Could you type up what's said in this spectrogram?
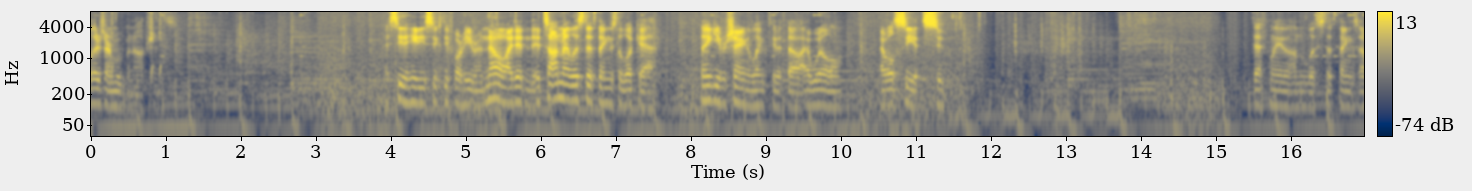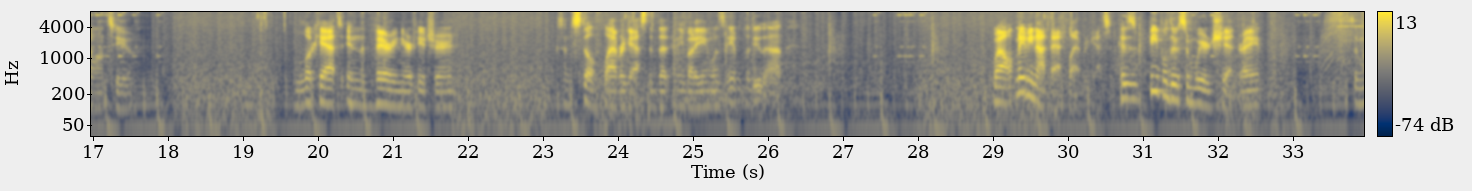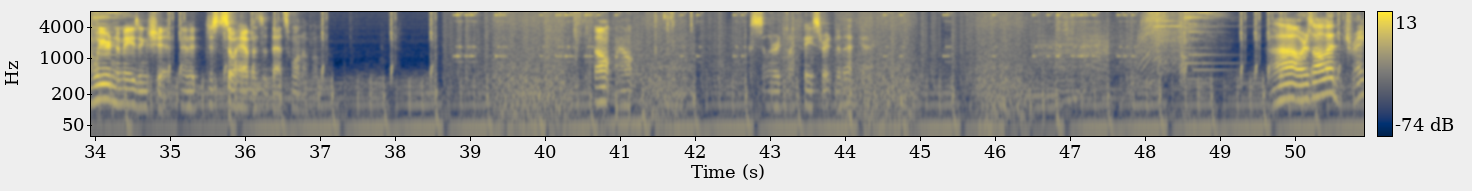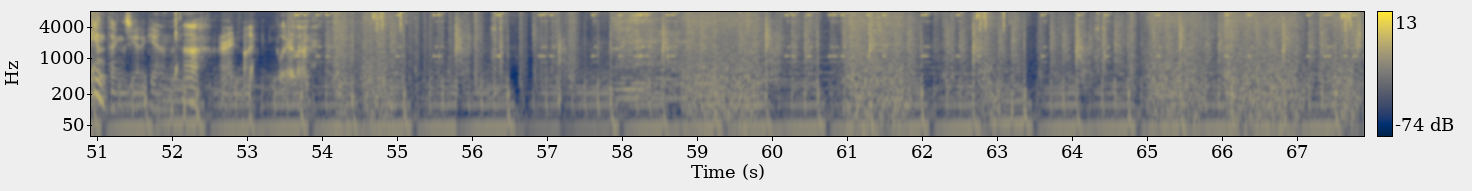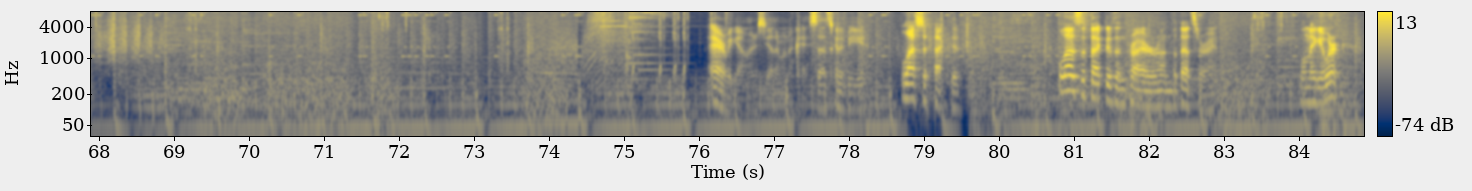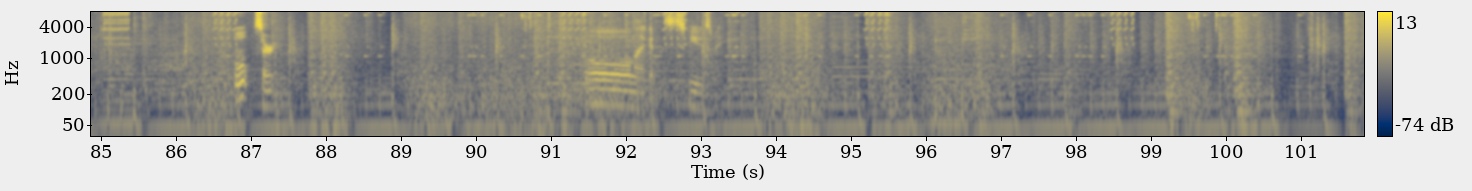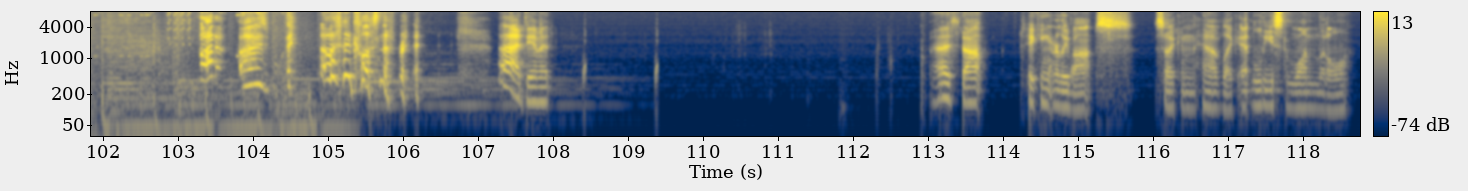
Well, there's our movement options. I see the Hades 64 heat run. No, I didn't. It's on my list of things to look at. Thank you for sharing a link to it, though. I will, I will see it soon. Definitely on the list of things I want to look at in the very near future. Because I'm still flabbergasted that anybody was able to do that. Well, maybe not that flabbergasted, because people do some weird shit, right? Some weird and amazing shit, and it just so happens that that's one of them. Oh, well. Accelerate my face right into that guy. Ah, where's all that dragon things yet again? Ah, less effective. Less effective than prior run, but that's alright. We'll make it work. Oh, sir. Oh my goodness, excuse me. Oh, no. I, was, I wasn't close enough for it. Ah, damn it. I stopped taking early bops so I can have like at least one little.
